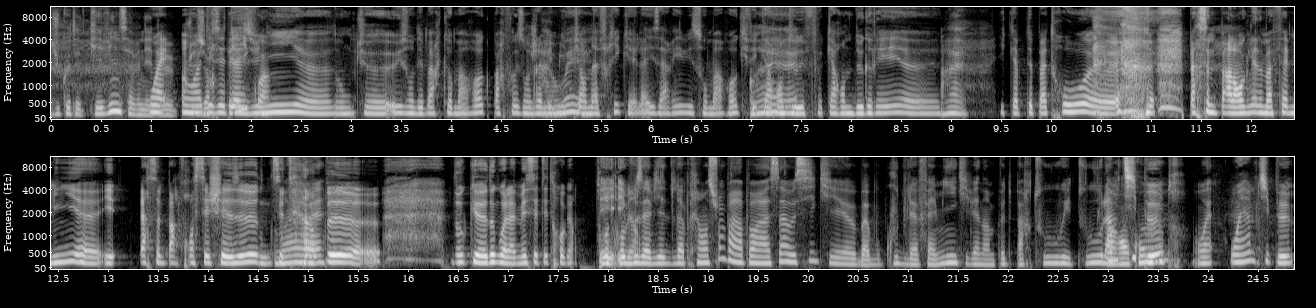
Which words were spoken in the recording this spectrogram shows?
Du côté de Kevin, ça venait Ouais, de ouais, plusieurs des. États-Unis. euh, donc, euh, eux, ils ont débarqué au Maroc. Parfois, ils n'ont jamais Bah mis le pied en Afrique. Et là, ils arrivent, ils sont au Maroc. Il fait Ouais, 40, ouais. fait 40 degrés. euh, ils captent pas trop. personne parle anglais dans ma famille. et personne parle français chez eux. Donc, c'était un peu. Euh, donc, euh, donc, voilà, mais c'était trop bien. Trop, Et, trop et bien. vous aviez de l'appréhension par rapport à ça aussi, qui est euh, bah, beaucoup de la famille qui viennent un peu de partout et tout, la Un petit peu. rencontre. Ouais. Ouais, un petit peu.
